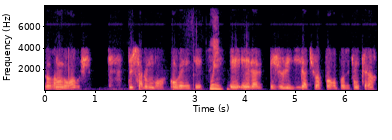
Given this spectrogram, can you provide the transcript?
dans un endroit où je suis plus à l'ombre en vérité. Oui. Et, et là, je lui dis, là, tu vas pouvoir reposer ton cœur.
